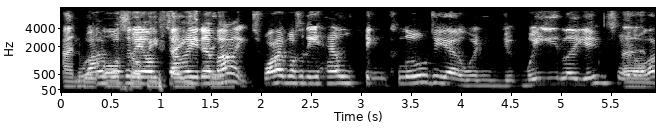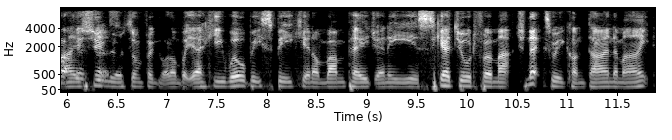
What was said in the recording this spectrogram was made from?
and will Why also wasn't he on facing- Dynamite? Why wasn't he helping Claudio and Wheeler Yuta and all Um, that I assume there was something going on, but yeah, he will be speaking on Rampage, and he is scheduled for a match next week on Dynamite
